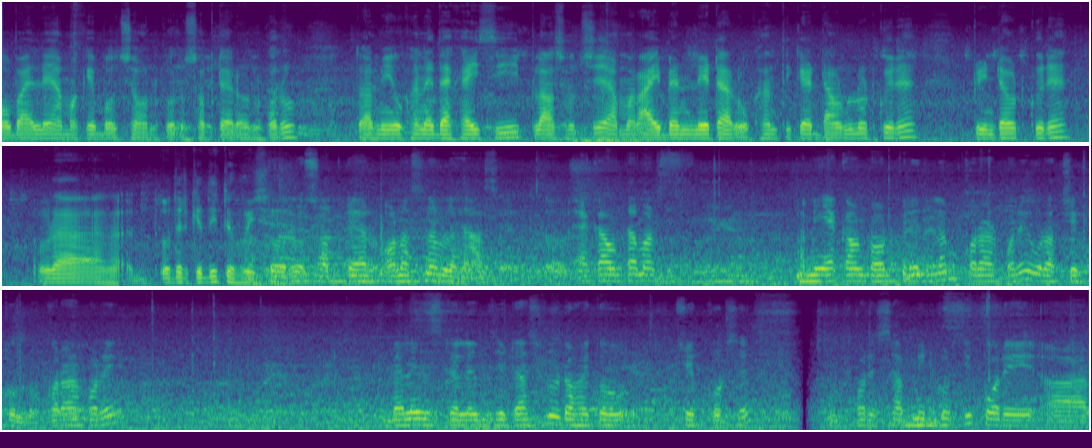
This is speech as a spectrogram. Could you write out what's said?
মোবাইলে আমাকে বলছে অন করো সফটওয়্যার অন করো। তো আমি ওখানে দেখাইছি প্লাস হচ্ছে আমার আইব্যান লেটার ওখান থেকে ডাউনলোড করে প্রিন্ট আউট করে ওরা, ওদেরকে দিতে হয়েছে। সফটওয়্যার অনার্স নাম লেখা আছে। তো অ্যাকাউন্ট আমার, আমি অ্যাকাউন্ট অন করে দিলাম, করার পরে ওরা চেক করল। করার পরে ব্যালেন্স ট্যালেন্স যেটা আসলো, ওটা হয়তো চেক করছে। পরে সাবমিট করছি, পরে আর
